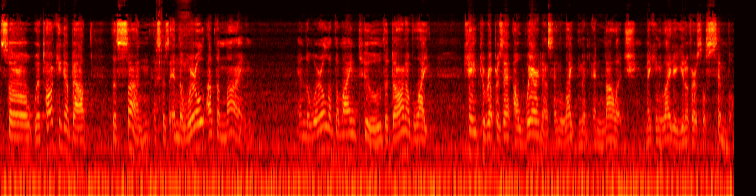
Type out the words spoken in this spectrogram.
So we're talking about the sun. It says, in the world of the mind, in the world of the mind too, the dawn of light came to represent awareness, enlightenment, and knowledge, making light a universal symbol.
